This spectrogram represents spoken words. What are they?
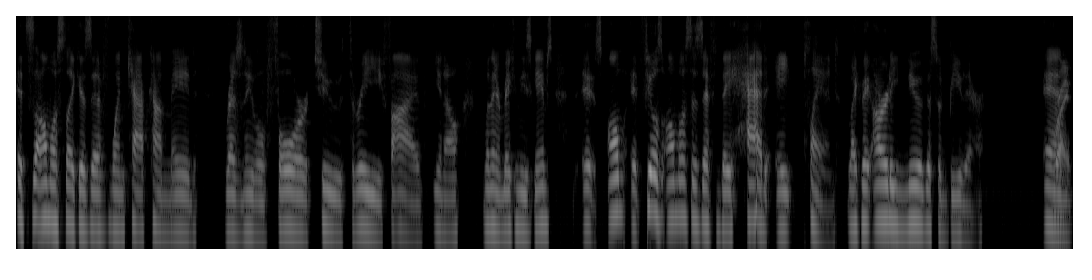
it's almost like as if when capcom made resident evil 4 2 3 5 you know when they were making these games it's all it feels almost as if they had eight planned like they already knew this would be there. And Right.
